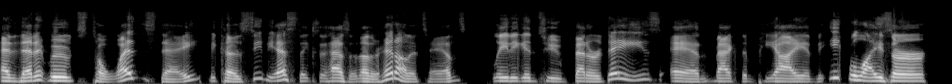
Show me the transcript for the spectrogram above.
And then it moved to Wednesday because CBS thinks it has another hit on its hands, leading into Better Days and Magnum PI and the Equalizer.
